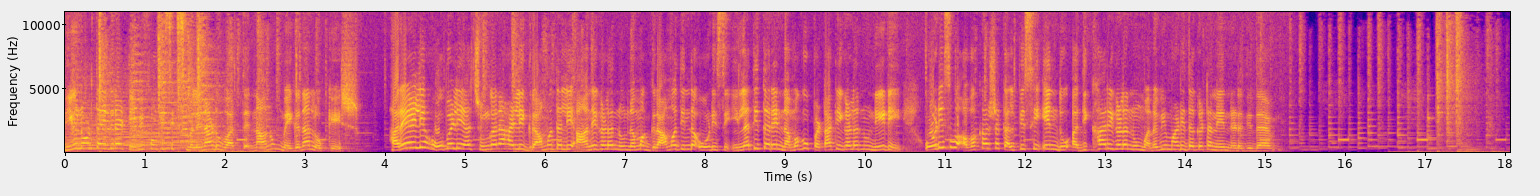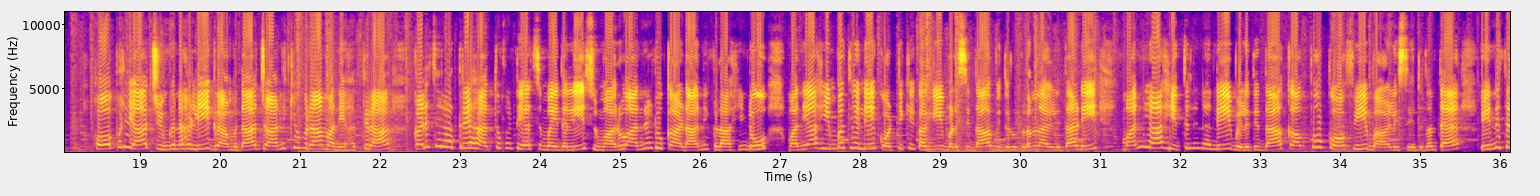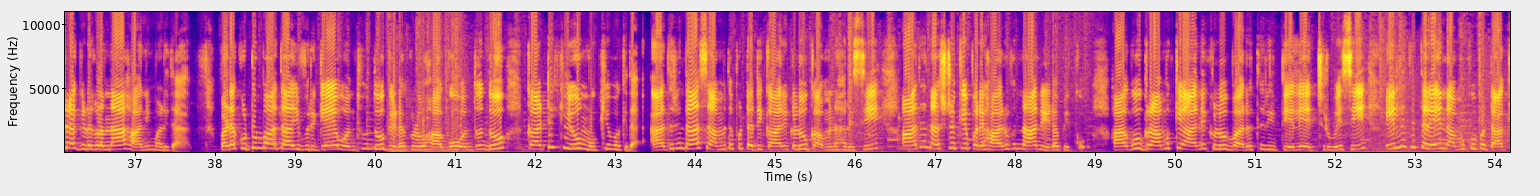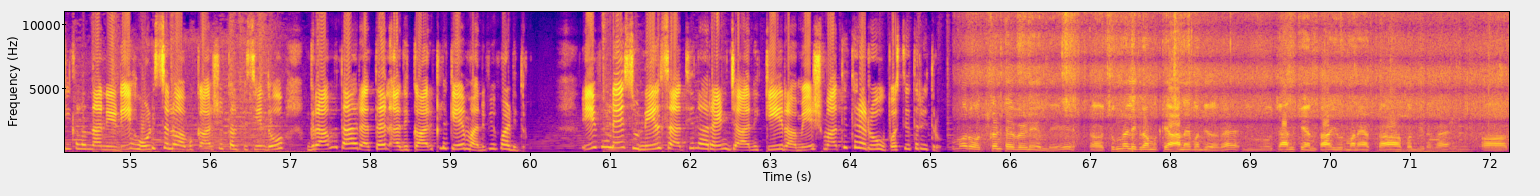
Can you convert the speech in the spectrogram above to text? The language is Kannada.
ನೀವು ನೋಡ್ತಾ ಇದ್ದೀರಾ ಟಿವಿ ಫೋರ್ಟಿ ಸಿಕ್ಸ್ ಮಲೆನಾಡು ವಾರ್ತೆ. ನಾನು ಮೇಘನಾ ಲೋಕೇಶ್. ಹರೆಹಳ್ಳಿ ಹೋಬಳಿಯ ಚುಂಗನಹಳ್ಳಿ ಗ್ರಾಮದಲ್ಲಿ ಆನೆಗಳನ್ನು ನಮ್ಮ ಗ್ರಾಮದಿಂದ ಓಡಿಸಿ ಇಲ್ಲದಿದ್ದರೆ ನಮಗೂ ಪಟಾಕಿಗಳನ್ನು ನೀಡಿ ಓಡಿಸುವ ಅವಕಾಶ ಕಲ್ಪಿಸಿ ಎಂದು ಅಧಿಕಾರಿಗಳನ್ನು ಮನವಿ ಮಾಡಿದ ಘಟನೆ ನಡೆದಿದೆ. ಹೋಬಳಿಯ ಚುಂಗನಹಳ್ಳಿ ಗ್ರಾಮದ ಜಾನಕಿಯವರ ಮನೆ ಹತ್ತಿರ ಕಳೆದ ರಾತ್ರಿ ಹತ್ತು ಗಂಟೆಯ ಸಮಯದಲ್ಲಿ ಸುಮಾರು ಹನ್ನೆರಡು ಕಾಡಾನೆಗಳ ಹಿಂಡು ಮನೆಯ ಹಿಂಬದಿಯಲ್ಲಿ ಕೊಟ್ಟಿಗೆಗಾಗಿ ಬಳಸಿದ್ದ ಬಿದಿರುಗಳನ್ನ ಇಳಿದಾಡಿ ಮನೆಯ ಹಿತ್ತಲಿನಲ್ಲಿ ಬೆಳೆದಿದ್ದ ಕಪ್ಪು ಕಾಫಿ, ಬಾಳಿ ಸೇರಿದಂತೆ ಇನ್ನಿತರ ಗಿಡಗಳನ್ನ ಹಾನಿ ಮಾಡಿದೆ. ಬಡ ಕುಟುಂಬದ ಇವರಿಗೆ ಒಂದೊಂದು ಗಿಡಗಳು ಹಾಗೂ ಒಂದೊಂದು ಕಟಿಕೆಯು ಮುಖ್ಯವಾಗಿದೆ. ಆದ್ದರಿಂದ ಸಂಬಂಧಪಟ್ಟ ಅಧಿಕಾರಿಗಳು ಗಮನ ಹರಿಸಿ ಆದ ನಷ್ಟಕ್ಕೆ ಪರಿಹಾರವನ್ನ ನೀಡಬೇಕು. ಹಾಗೂ ಗ್ರಾಮಕ್ಕೆ ಆನೆಗಳು ಬರದ ರೀತಿಯಲ್ಲಿ ಎಚ್ಚರ ವಹಿಸಿ ಇಲ್ಲದಿದ್ದರೆ ನಮಗೂ ಪಟಾಕಿಗಳನ್ನ ನೀಡಿ ಓಡಿಸಲು ಅವಕಾಶ ಕಲ್ಪಿಸಿ ಎಂದು ಗ್ರಾಮದ ರತನ್ ಅಧಿಕಾರಿಗಳಿಗೆ ಮನವಿ ಮಾಡಿದರು. ಈ ವೇಳೆ ಸುನೀಲ್ ಸತ್ಯನಾರಾಯಣ್ ಜಾನಕಿ ರಮೇಶ್ ಮತ್ತಿತರರು ಉಪಸ್ಥಿತರಿದ್ದರು. ಸುಮಾರು ಹತ್ತು ಗಂಟೆ ವೇಳೆಯಲ್ಲಿ ಆ, ಗ್ರಾಮಕ್ಕೆ ಆನೆ ಬಂದಿದ್ದಾವೆ. ಇವರು ಜಾನಕಿ ಅಂತ ಇವ್ರ ಮನೆ ಹತ್ರ ಬಂದಿದ್ದಾವೆ.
